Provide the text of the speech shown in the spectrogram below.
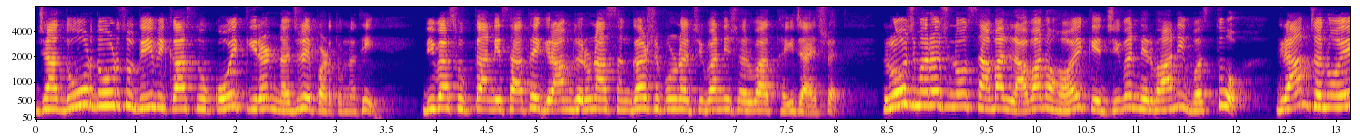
જ્યાં દૂર દૂર સુધી વિકાસનું કોઈ કિરણ નજરે પડતું નથી. દિવસ ઉગતાની સાથે ગ્રામજનોના સંઘર્ષપૂર્ણ જીવનની શરૂઆત થઈ જાય છે. રોજમરોજનો સામાન લાવવાનો હોય કે જીવન નિર્વાહની વસ્તુઓ ગ્રામજનોએ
